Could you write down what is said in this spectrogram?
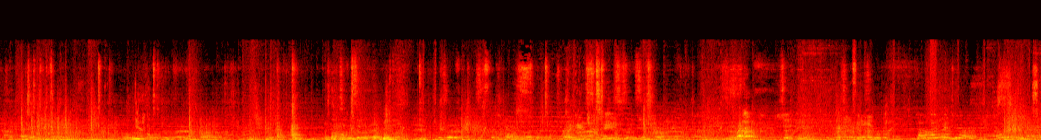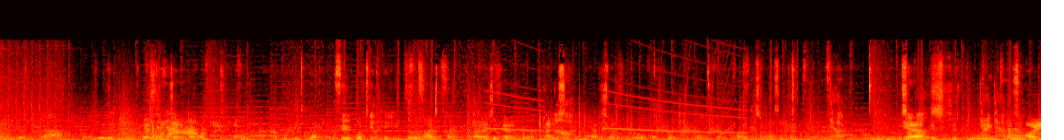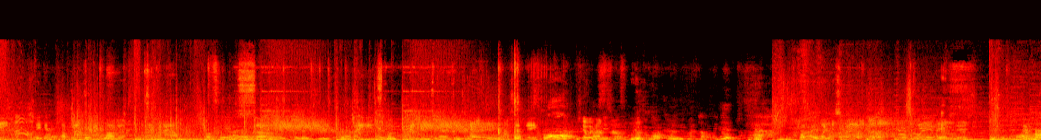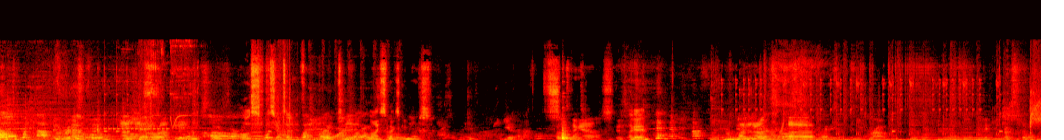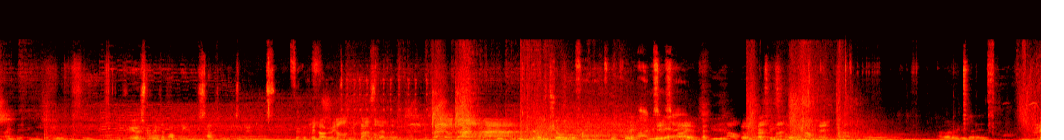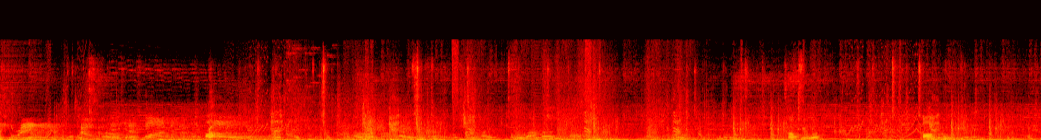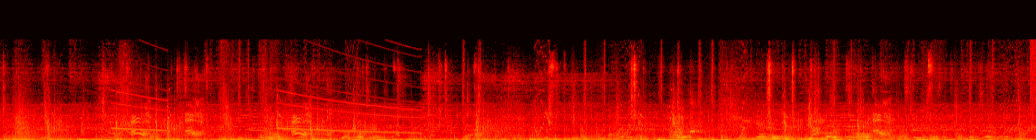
Would it be? Yeah, it's just annoying because I they didn't have any powder now. So I use my green instead technique. Like this. What's what's your alternative to the nice Mexican rice? Something else. Okay. I don't know. Uh, Imperial spoons are probably South Korean spoons. We're not going to do this then. Are you sure we will find it? Three, two, one, go! Come. Oh.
